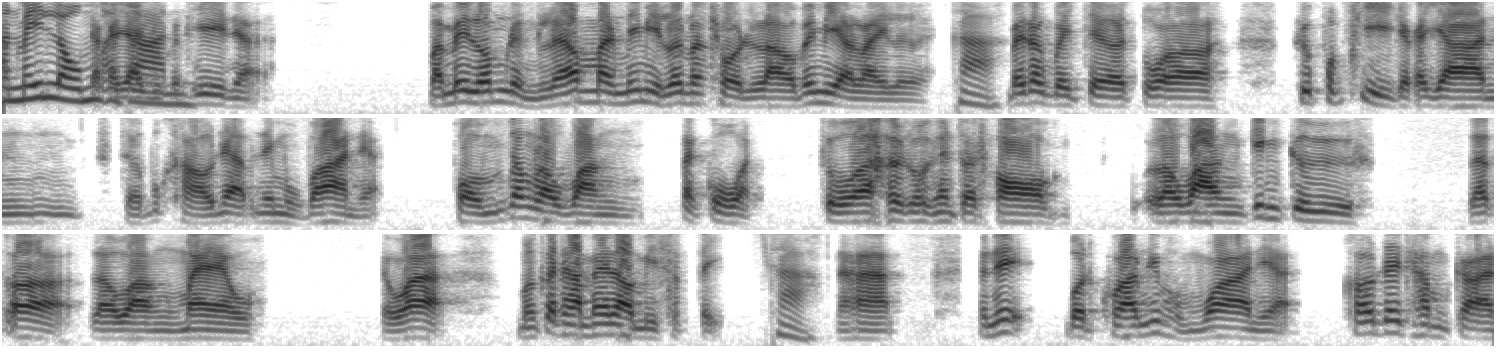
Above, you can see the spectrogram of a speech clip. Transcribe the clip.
มันไม่ล้มจักอารยานจาอรย์ยู่กับที่เนี่ย มันไม่ล้มหนึ่งแล้วมันไม่มีรถมาชนเราไม่มีอะไรเลยค่ะ ไม่ต้องไปเจอตัว คือผมขี่จักรยานเสือภูเขาเนี่ยในหมู่บ้านเนี่ย ผมต้องระวังตะกรวดตัวตัวเงินตัวทอง ระวังกิ้งกือ แล้วก็ระวังแมว แต่ว่ามันก็ทำให้เรามีสติค่ะนะฮะอันนี้บทความที่ผมว่าเนี่ย เขาได้ทำการ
